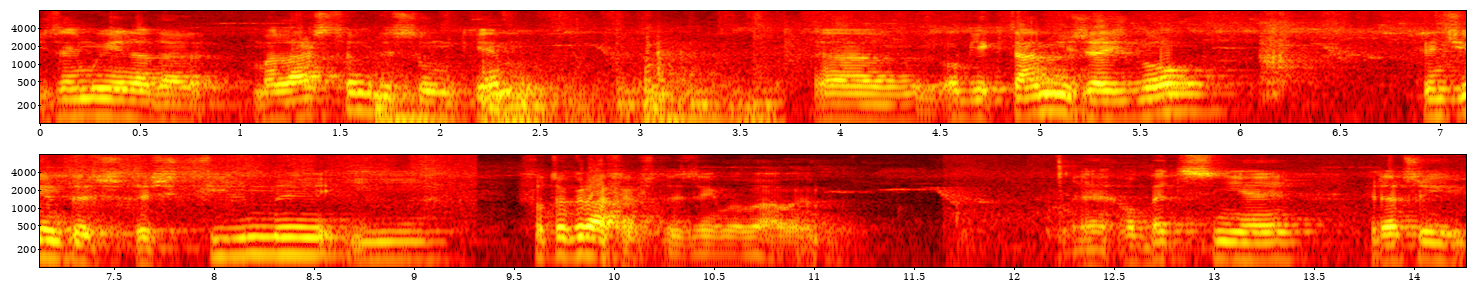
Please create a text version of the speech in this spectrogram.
i zajmuję nadal malarstwem, rysunkiem, e, obiektami, rzeźbą. Kręciłem też, też filmy i fotografią się też zajmowałem. E, obecnie raczej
